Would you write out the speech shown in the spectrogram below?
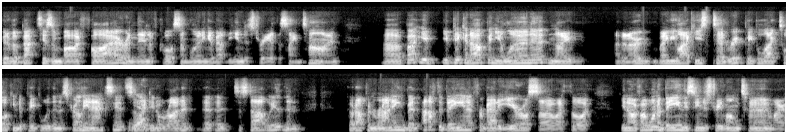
bit of a baptism by fire. And then, of course, I'm learning about the industry at the same time. Uh, but you, you pick it up and you learn it. And I, I don't know, maybe like you said, Rick, people like talking to people with an Australian accent. So yeah. I did all right at, at, to start with and got up and running. But after being in it for about a year or so, I thought, you know, if I want to be in this industry long term, I,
